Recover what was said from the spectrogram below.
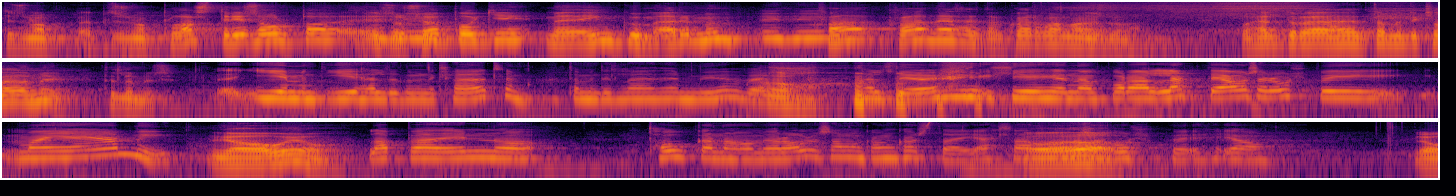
þetta er svona, svona plastrisaúlpa eins og Mhm. svepphóki með engum ermum. Mhm. Hvað, hvað er þetta? Hvar var maður svona? Og heldur að þetta myndi klæða mig, til dæmis? Ég, mynd, ég held að þetta myndi klæða öllum, þetta myndi klæða þér mjög vel, Já. held ég. Ég hérna bara lendi á þessar úlpu í Miami, Já, já. lappaði inn og tók hana og mér var alveg saman hvað hann kostaði. Ég ætlaði að fá það. þessar úlpu, já. Já,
